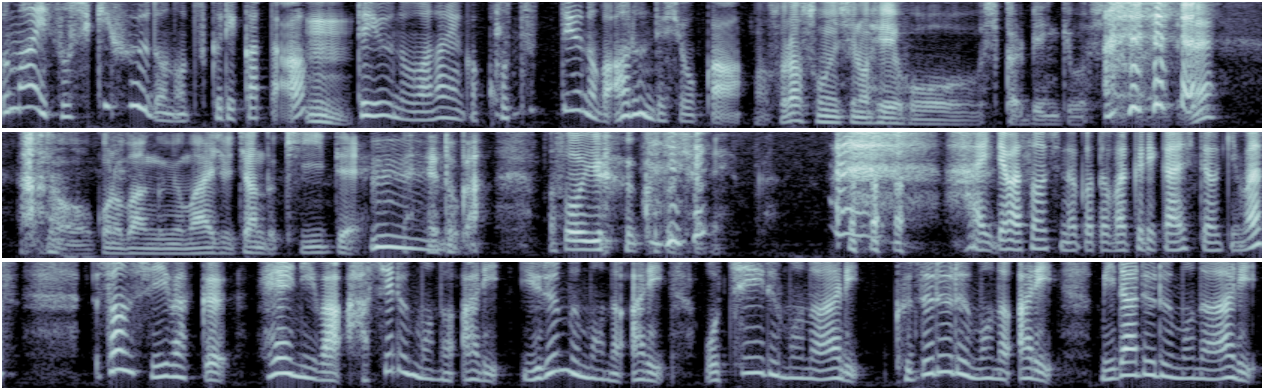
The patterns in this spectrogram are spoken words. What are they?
うまい組織風土の作り方っうん。ていうのは何かコツっていうのがあるんでしょうか？まあ、それは孫子の兵法をしっかり勉強していただいてね。あの、この番組を毎週ちゃんと聞いて、うん とか、まあ、そういうことじゃないですか。はい。では、孫子の言葉繰り返しておきます。孫子曰く、兵には走るものあり、緩むものあり、陥るものあり、崩るるものあり、乱るるものあり、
